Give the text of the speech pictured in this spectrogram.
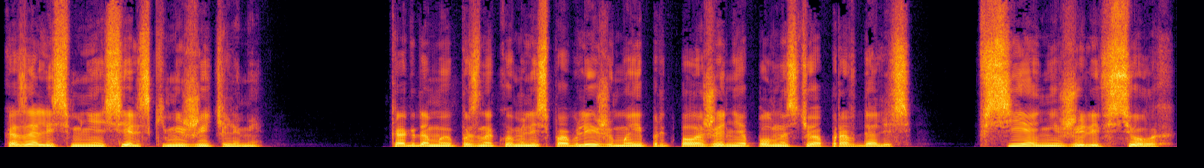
казались мне сельскими жителями. Когда мы познакомились поближе, мои предположения полностью оправдались. Все они жили в селах.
